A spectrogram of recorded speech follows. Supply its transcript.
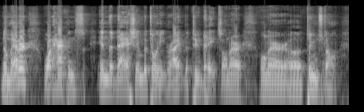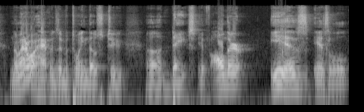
no matter what happens in the dash in between, right? The two dates on our on our uh, tombstone. No matter what happens in between those two uh, dates, if all there is is l-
